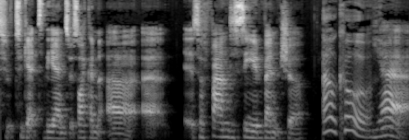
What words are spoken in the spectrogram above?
to, to get to the end. So it's like an uh, uh, it's a fantasy adventure. Oh, cool. Yeah,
